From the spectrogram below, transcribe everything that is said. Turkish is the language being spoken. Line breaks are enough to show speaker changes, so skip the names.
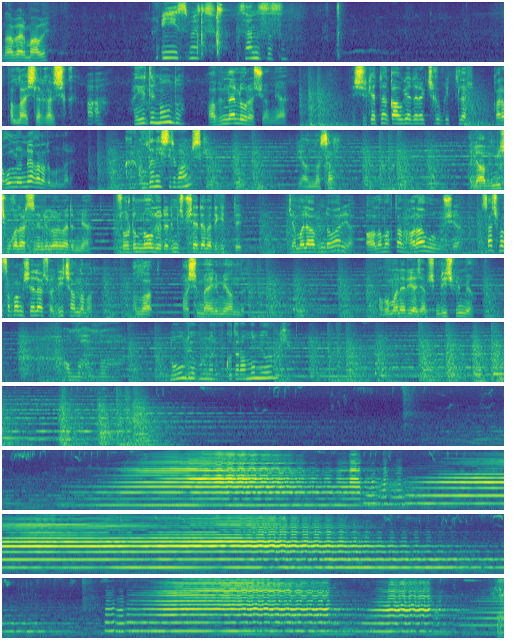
Ne haber Mavi?
İyi İsmet. Sen nasılsın?
Allah işler karışık.
Aa, hayırdır ne oldu?
Abimlerle uğraşıyorum ya. E, şirketten kavga ederek çıkıp gittiler. Karakolun önünde yakaladım bunları.
Karakolda ne işleri varmış ki?
Bir anlasam. Ali abimi hiç bu kadar sinirli görmedim ya. Sordum ne oluyor dedim hiçbir şey demedi gitti. Cemal abim de var ya ağlamaktan harap olmuş ya. Saçma sapan bir şeyler söyledi hiç anlamadım. Allah başım beynim yandı. Babama ne diyeceğim şimdi hiç bilmiyorum.
Allah Allah. Ne oluyor bunları bu kadar anlamıyorum ki.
